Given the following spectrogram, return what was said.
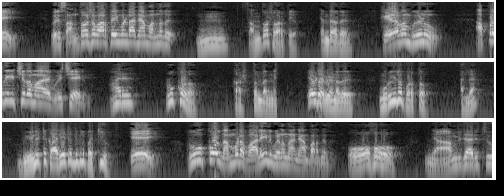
ഏയ് ഒരു സന്തോഷ വാർത്തയും കൊണ്ടാ ഞാൻ വന്നത്. സന്തോഷ വാർത്തയോ? എന്താ അത്? കിഴവൻ വീണു. അപ്രതീക്ഷിതമായ വീഴ്ചയായിരുന്നു. ആര്? റൂക്കോളോ? കഷ്ടം തന്നെ. എവിടെയാ വീണത്? മുറിയിലോ പുറത്തോ? അല്ല വീണിട്ട് കാര്യമായിട്ട് എന്തെങ്കിലും പറ്റിയോ? ഏയ് റൂക്കോൾ നമ്മുടെ വലയിൽ വീണെന്നാ ഞാൻ പറഞ്ഞത്. ഓഹോ ഞാൻ വിചാരിച്ചു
